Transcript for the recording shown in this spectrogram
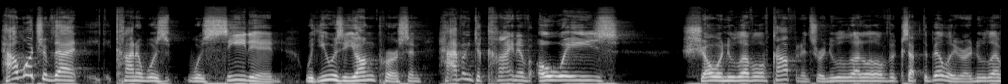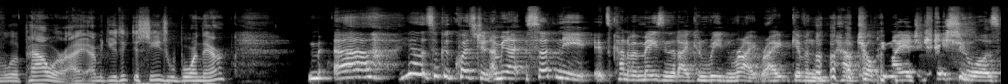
How much of that kind of was was seeded with you as a young person having to kind of always show a new level of confidence or a new level of acceptability or a new level of power? I, I mean, do you think the seeds were born there? Uh, yeah, that's a good question. I mean, I, certainly it's kind of amazing that I can read and write, right? Given how choppy my education was.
